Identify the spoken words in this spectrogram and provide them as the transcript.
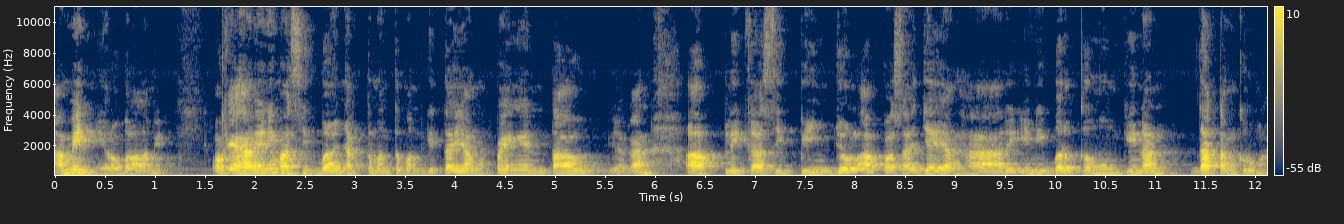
Amin ya robbal alamin Oke, hari ini masih banyak teman-teman kita yang pengen tahu, ya kan? Aplikasi pinjol apa saja yang hari ini berkemungkinan datang ke rumah.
